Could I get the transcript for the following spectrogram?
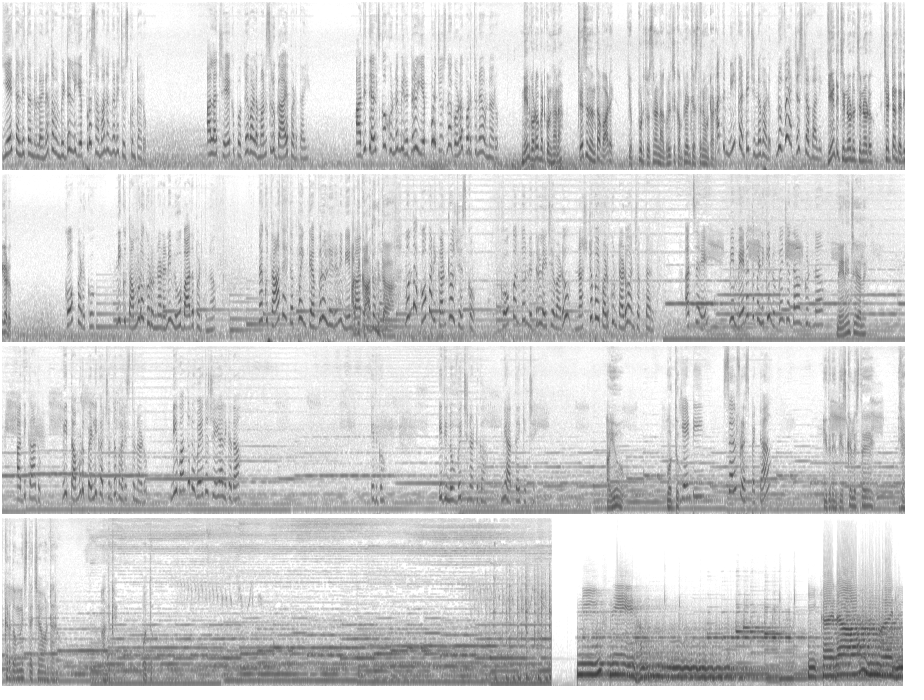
ఏ తల్లిదండ్రులైనా తమ బిడ్డల్ని ఎప్పుడూ సమానంగానే చూసుకుంటారు. అలా చేయకపోతే వాళ్ళ మనసులు గాయపడతాయి. అది తెలుసుకోకుండా మీరిద్దరూ ఎప్పుడు చూసినా గొడవ పడుతూనే ఉన్నారు. నేను గొడవ పెట్టుకుంటున్నానా? చేసేదంతా వాడే. ఎప్పుడు చూసినా నా గురించి కంప్లైంట్ చేస్తూనే ఉంటాడు. అతను నీకంటే చిన్నవాడు. నువ్వే అడ్జస్ట్ అవ్వాలి. ఏంటి చిన్నోడు చిన్నోడు? చెట్టంత ఎదిగాడు. కోప్పడకు. నీకు తమ్ముడు ఒకడు ఉన్నాడని నువ్వు బాధపడుతున్నావు. నాకు తాతయ్య తప్ప ఇంకెవ్వరూ లేరని నేను అది బాధపడుతున్నా. కాదనిత. ముందు ఆ కోపాన్ని కంట్రోల్ చేసుకో. కోపంతో నిద్ర లేచేవాడు నష్టపోయి పడుకుంటాడు అని చెప్తారు. అది సరే మీ మేనత్త పెళ్ళికి నువ్వేం చేద్దాం అనుకుంటున్నావు? నేనేం చేయాలి? అది కాదు మీ తమ్ముడు పెళ్ళి ఖర్చంతా భరిస్తున్నాడు. నీ వంతు నువ్వేదో చేయాలి కదా? ఇదిగో ఇది నువ్విచ్చినట్టుగా మీ అత్తయ్యకిచ్చే. అయ్యో వద్దు. ఏంటి? సెల్ఫ్ రెస్పెక్టా ఇది నేను తీసుకెళ్ళిస్తే ఎక్కడ దొంగిలించి తెచ్చావంటారు? అందుకే వద్దు. నీ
